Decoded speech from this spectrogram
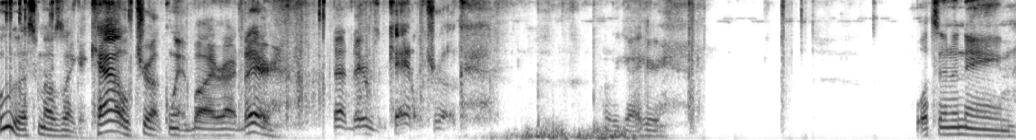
Ooh, that smells like a cow truck went by right there. That there was a cattle truck. What we got here? What's in a name?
